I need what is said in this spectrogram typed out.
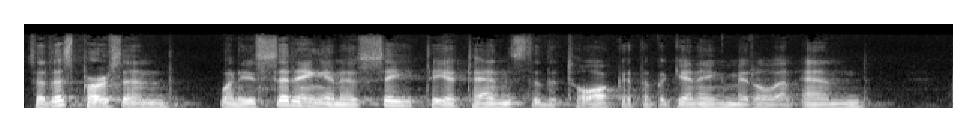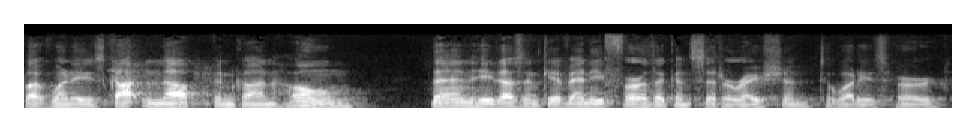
So this person, when he's sitting in his seat, he attends to the talk at the beginning, middle, and end. But when he's gotten up and gone home, then he doesn't give any further consideration to what he's heard.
